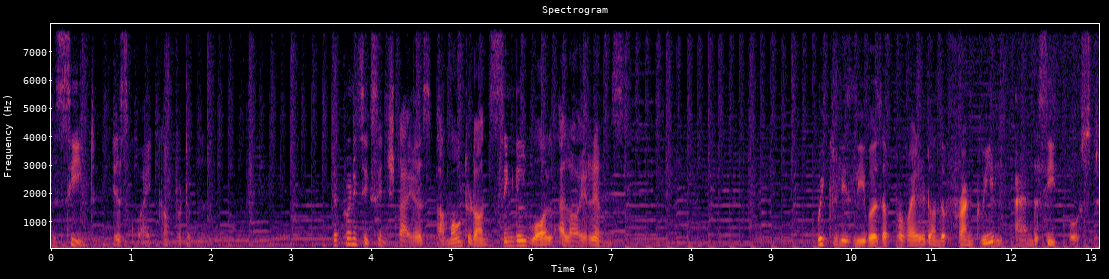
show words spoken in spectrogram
The seat is quite comfortable. The 26-inch tires are mounted on single-wall alloy rims. Quick release levers are provided on the front wheel and the seat post.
